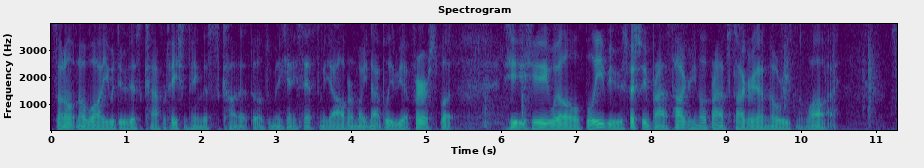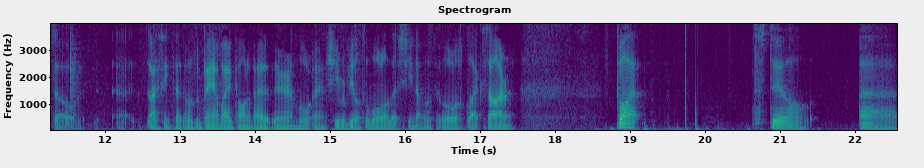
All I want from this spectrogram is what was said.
So I don't know why you would do this confrontation thing. This kind of doesn't make any sense to me. Oliver might not believe you at first, but he he will believe you, especially Bronze Tiger. He knows Bronze Tiger had no reason to lie. So uh, I think that, that was a bad way of going about it there, and Laurel, and she reveals to Laurel that she knows that Laurel's Black Siren. But still, uh,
